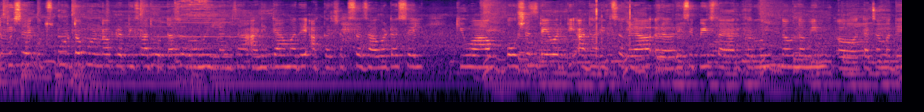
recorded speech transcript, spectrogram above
अतिशय उत्स्फूर्तपूर्ण प्रतिसाद होता सर्व महिलांचा. आणि त्यामध्ये आकर्षक सजावट असेल किंवा पोषणतेवरती आधारित सगळ्या रेसिपीज तयार करून नवनवीन त्याच्यामध्ये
